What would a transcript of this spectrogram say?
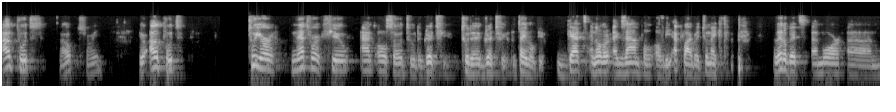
output, Oh, sorry your output to your network view and also to the grid view, to the grid view, the table view. Get another example of the app library to make it a little bit uh, more um,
